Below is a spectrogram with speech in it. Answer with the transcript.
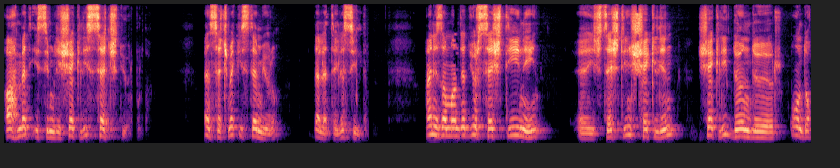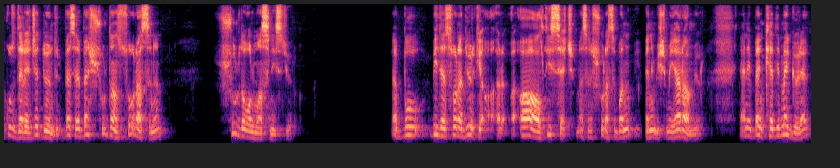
Ahmet isimli şekli seç diyor burada. Ben seçmek istemiyorum. Delete ile sildim. Aynı zamanda diyor seçtiğini e, seçtiğin şeklin şekli döndür. 19 derece döndür. Mesela ben şuradan sonrasının şurada olmasını istiyorum. Ve bu bir de sonra diyor ki A6'yı seç. Mesela şurası benim, benim işime yaramıyor. Yani ben kendime göre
